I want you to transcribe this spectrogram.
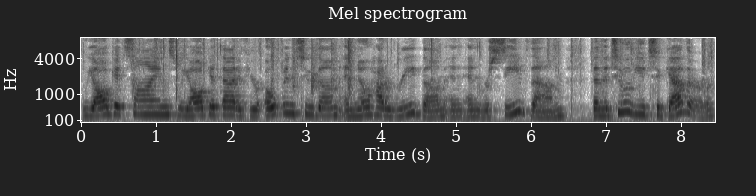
We all get signs. We all get that. If you're open to them and know how to read them and, and receive them, then the two of you together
